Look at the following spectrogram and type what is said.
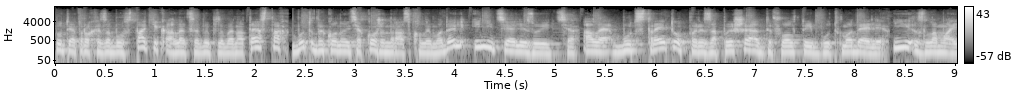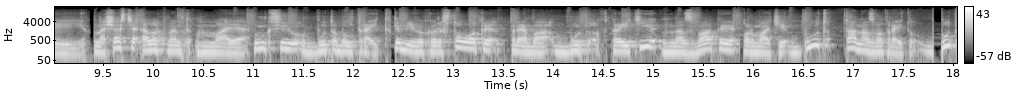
Тут я трохи забув статік, але це випливе на тестах. Boot виконується кожен раз, коли модель ініціалізується, але boot straight перезапише дефолтний boot моделі і зламає її. На щастя, Eloquent має функцію bootable trait. Щоб її використовувати, треба boot в трейті назвати в форматі boot та назва трейту boot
